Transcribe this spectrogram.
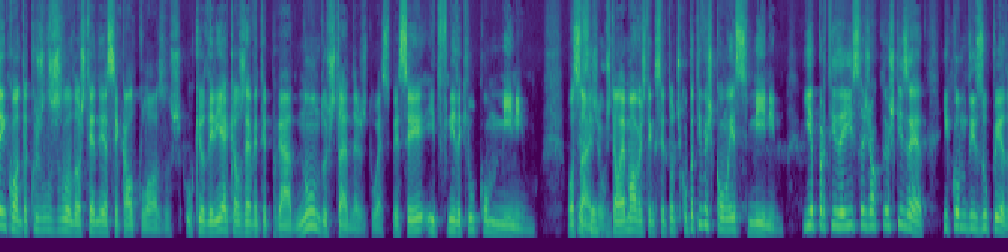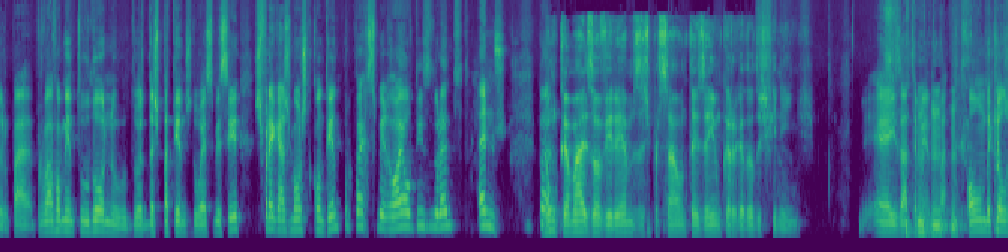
em conta que os legisladores tendem a ser cautelosos, o que eu diria é que eles devem ter pegado num dos estándares do SPC e definido aquilo como mínimo. Ou seja, sim, sim. os telemóveis têm que ser todos compatíveis com esse mínimo. E a partir daí, seja o que Deus quiser. E como diz o Pedro, pá, provavelmente o dono do, das patentes do SBC esfrega as mãos de contente porque vai receber royalties durante anos. Pá. Nunca mais ouviremos a expressão tens aí um carregador dos fininhos. É, exatamente. Pá. Ou um daqueles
